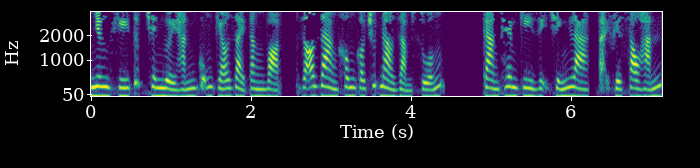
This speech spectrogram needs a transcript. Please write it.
Nhưng khí tức trên người hắn cũng kéo dài tăng vọt, rõ ràng không có chút nào giảm xuống. Càng thêm kỳ dị chính là, tại phía sau hắn,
